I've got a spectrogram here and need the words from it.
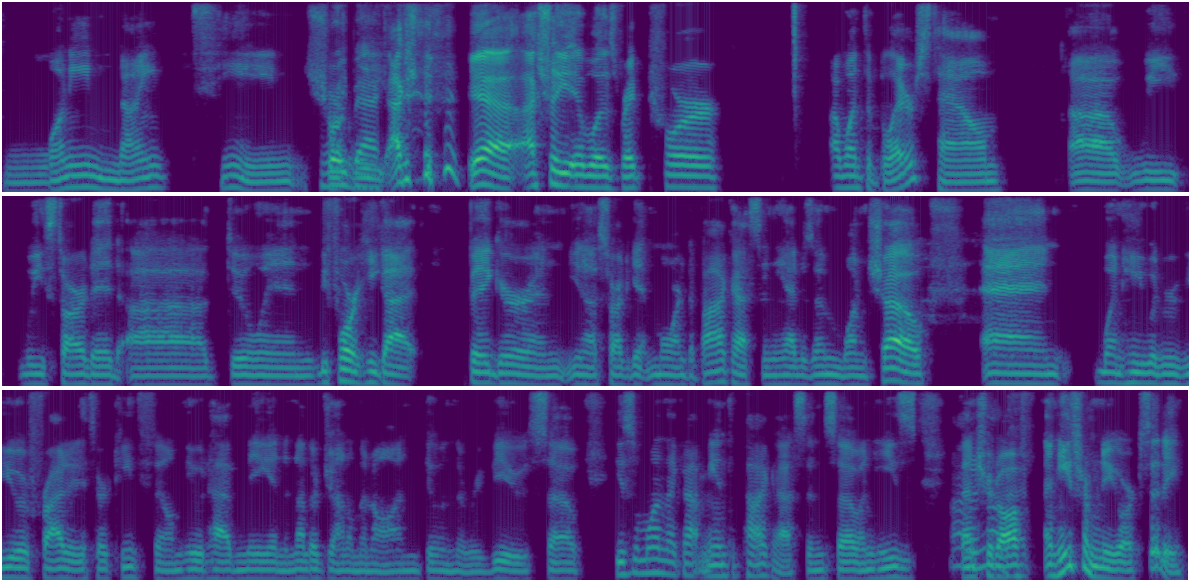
2019, shortly, back. actually, yeah, actually, it was right before I went to Blairstown. Uh, we we started uh, doing before he got bigger and you know started getting more into podcasting. He had his own one show, and when he would review a Friday the Thirteenth film, he would have me and another gentleman on doing the reviews. So he's the one that got me into podcasting. So and he's Oh, ventured off, that. and he's from New York City.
